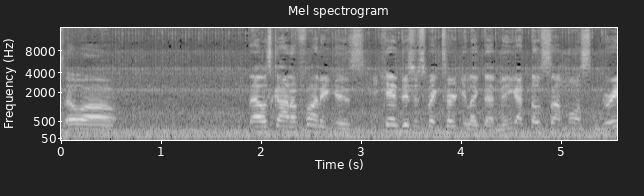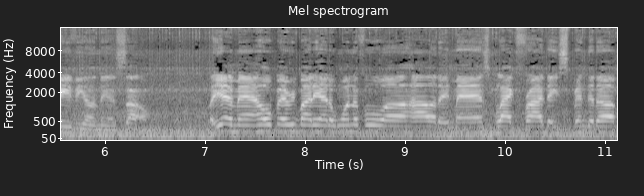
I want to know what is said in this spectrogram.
So uh, that was kind of funny because you can't disrespect turkey like that, man. You got to throw something on some gravy on there or something. But yeah, man, I hope everybody had a wonderful uh, holiday, man. It's Black Friday. Spend it up.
